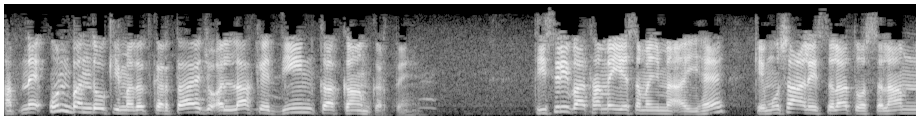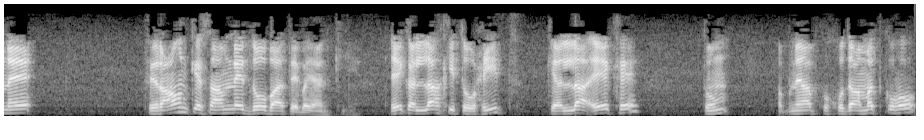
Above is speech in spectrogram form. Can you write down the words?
اپنے ان بندوں کی مدد کرتا ہے جو اللہ کے دین کا کام کرتے ہیں۔ تیسری بات ہمیں یہ سمجھ میں آئی ہے کہ موسا علیہ السلاۃ والسلام نے فرعون کے سامنے دو باتیں بیان کی ایک اللہ کی توحید، کہ اللہ ایک ہے، تم اپنے آپ کو خدا مت کہو،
